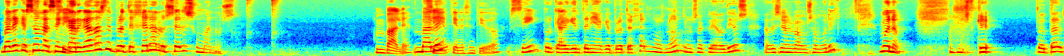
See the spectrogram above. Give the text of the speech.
¿vale? Que son las Sí. encargadas de proteger a los seres humanos. Vale. Vale. Sí, tiene sentido. Sí, porque alguien tenía que protegernos, ¿no? Nos ha creado Dios. A ver si nos vamos a morir. Bueno, es que, total.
